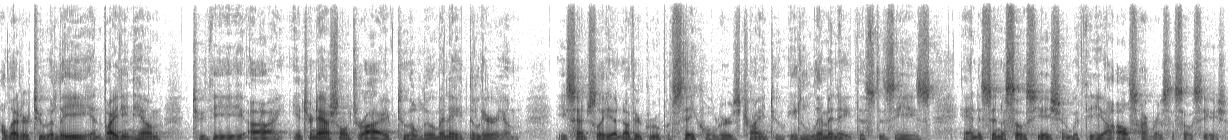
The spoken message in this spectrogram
a letter to Lee inviting him to the uh, international drive to illuminate delirium. Essentially, another group of stakeholders trying to eliminate this disease, and it's in association with the uh, Alzheimer's Association.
